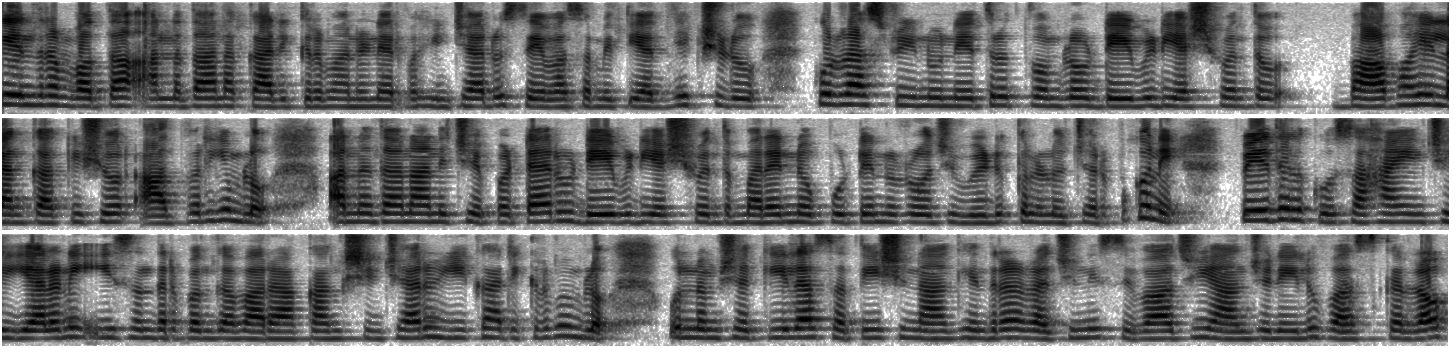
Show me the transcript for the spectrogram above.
కేంద్రం వద్ద అన్నదాన కార్యక్రమాన్ని నిర్వహించారు. సేవా సమితి అధ్యక్షుడు కుర్రా శ్రీను నేతృత్వంలో డేవిడ్ యశ్వంత్ బాబాయి లంకా కిషోర్ ఆధ్వర్యంలో అన్నదానాన్ని చేపట్టారు. డేవిడ్ యశ్వంత్ మరెన్నో పుట్టినరోజు వేడుకలను జరుపుకొని పేదలకు సహాయం చేయాలని ఈ సందర్భంగా వారు ఆకాంక్షించారు. ఈ కార్యక్రమంలో ఉన్నం షకీల సతీష్ నాగేంద్ర రజని శివాజీ ఆంజనేయులు భాస్కర్ రావు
